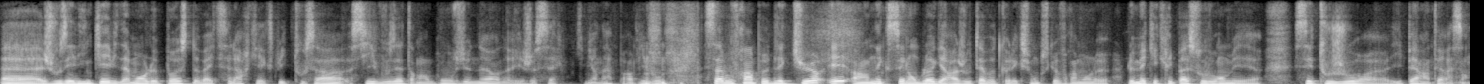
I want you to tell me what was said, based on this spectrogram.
Je vous ai linké évidemment le post de Byteseller qui explique tout ça. Si vous êtes un bon vieux nerd, et je sais qu'il y en a parmi vous, ça vous fera un peu de lecture et un excellent blog à rajouter à votre collection parce que vraiment le, le mec écrit pas souvent, mais euh, c'est toujours euh, hyper intéressant.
